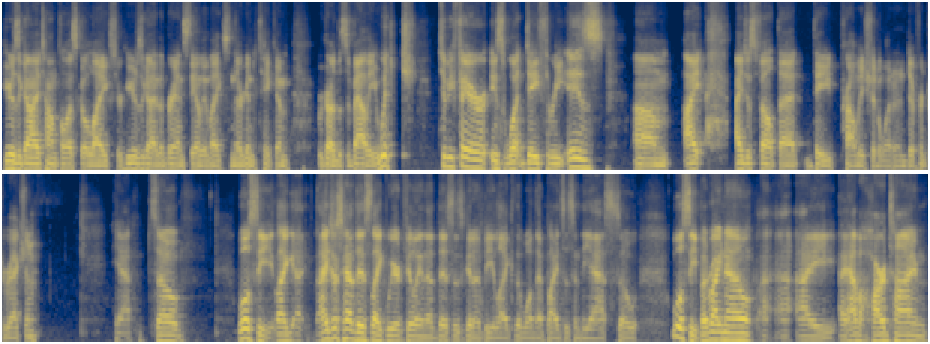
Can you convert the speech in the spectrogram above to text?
here's a guy Tom Telesco likes, or here's a guy that Brand Staley likes, and they're going to take him regardless of value. Which, to be fair, is what day three is. Um, I I just felt that they probably should have went in a different direction. Yeah. So we'll see. Like I just have this like weird feeling that this is gonna be like the one that bites us in the ass. So we'll see. But right now, I, I, I have a hard time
